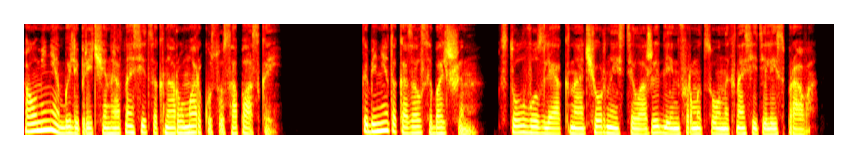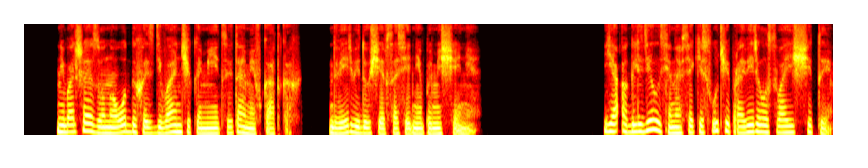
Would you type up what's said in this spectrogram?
А у меня были причины относиться к Нару Маркусу с опаской. Кабинет оказался большим. Стол возле окна, черные стеллажи для информационных носителей справа. Небольшая зона отдыха с диванчиками и цветами в катках. Дверь, ведущая в соседнее помещение. Я огляделась и на всякий случай проверила свои щиты.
